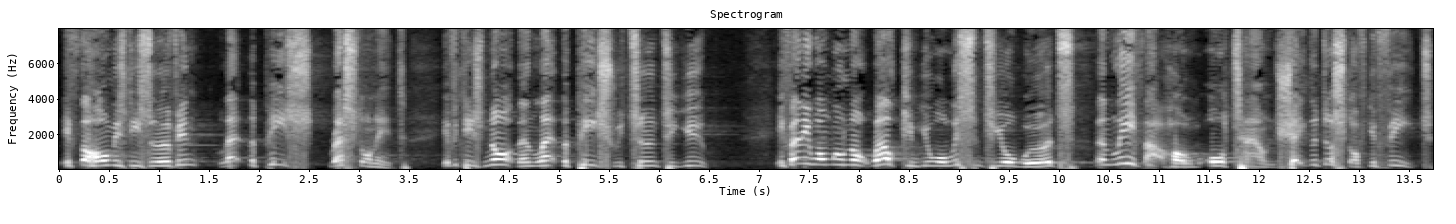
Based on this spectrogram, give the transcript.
If the home is deserving, let the peace rest on it. If it is not, then let the peace return to you. If anyone will not welcome you or listen to your words, then leave that home or town. Shake the dust off your feet.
